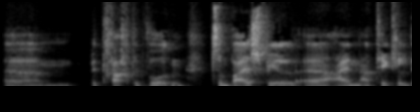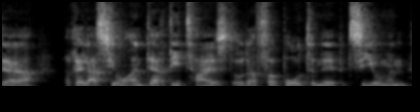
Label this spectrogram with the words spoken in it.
ähm, betrachtet wurden. Zum Beispiel äh, einen Artikel, der Relation interdite heißt oder verbotene Beziehungen.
